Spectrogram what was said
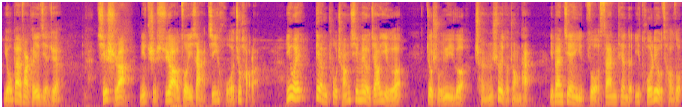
有办法可以解决。其实啊，你只需要做一下激活就好了。因为店铺长期没有交易额，就属于一个沉睡的状态。一般建议做三天的一拖六操作。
